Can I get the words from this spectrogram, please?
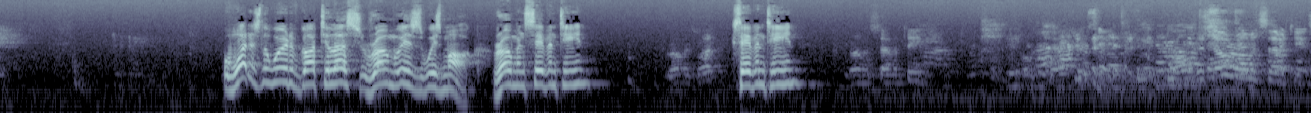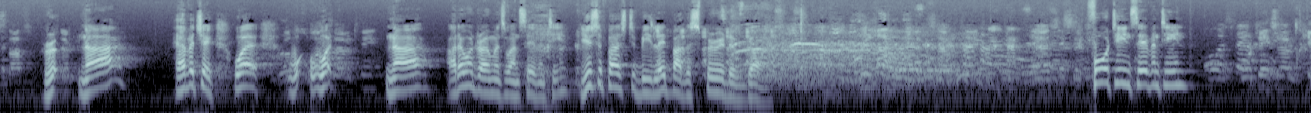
what does the Word of God tell us? Rome, where's, where's Mark? Romans 17? Romans what? 17? Romans 17. There's no Romans 17. It's not. R- no? Have a check. What, what, 1:17? no, I don't want Romans 1.17. You're supposed to be led by the Spirit of God. 14, 17?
